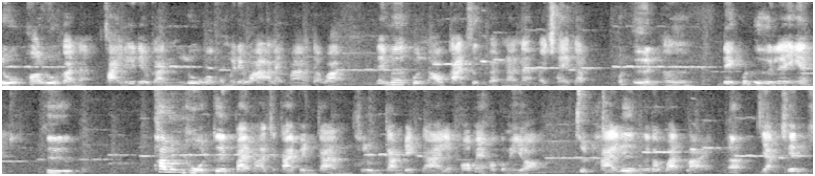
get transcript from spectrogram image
ลูกพ่อลูกกันอะสายเลือดเดียวกัน ลูกก็คงไม่ได้ว่าอะไรมาก แต่ว่าในเมื่อคุณเอาการฝึกแบบนั้นอะไปใช้กับคนอื่น เออ เด็กคนอื่นอะไรอย่างเงี้ย คือ ถ้ามันโหดเกินไปมันอาจจะกลายเป็นการทารุณกรรมเด็กได้ และพ่อแม่เขาก็ไม่ยอม สุดท้ายเรื่องมันก็ต้องบานปลายอะ อย่างเช่นเค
